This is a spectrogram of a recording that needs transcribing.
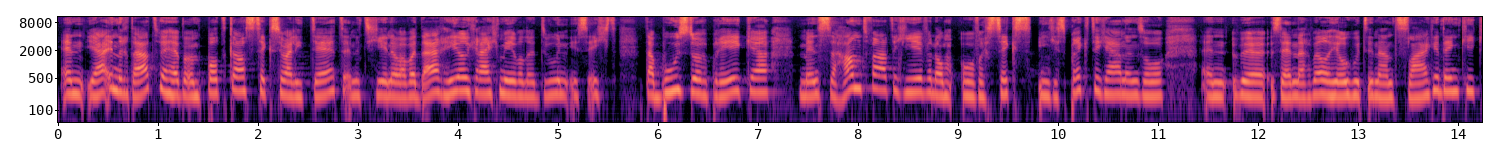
En ja, inderdaad, we hebben een podcast seksualiteit en hetgene wat we daar heel graag mee willen doen is echt taboes doorbreken, mensen handvaten geven om over seks in gesprek te gaan en zo. En we zijn daar wel heel goed in aan het slagen, denk ik.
